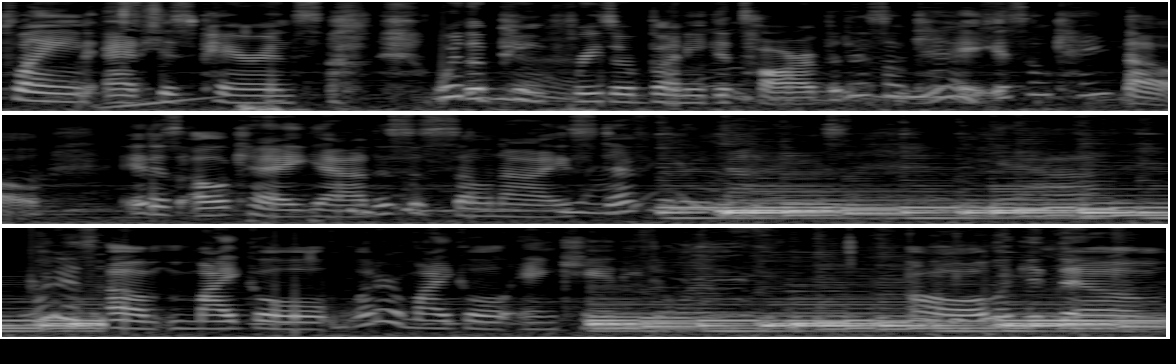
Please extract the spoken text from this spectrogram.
playing at his parents with a pink freezer bunny guitar but that's okay it's okay though it is okay yeah this is so nice definitely nice. Yeah. What is um michael what are michael and candy doing? Oh look at them.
